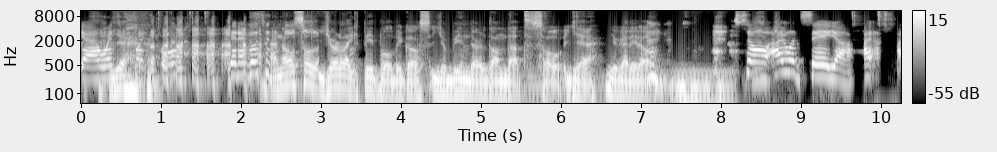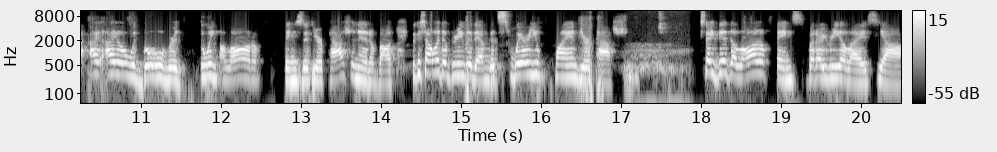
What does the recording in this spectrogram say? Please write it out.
Yeah, I went Yeah. to flight school. Then I go to the And beach. also, you're like Pitbull because you've been there, done that. So yeah, you got it all. So I would say, yeah, I, I, I would go over doing a lot of things that you're passionate about because I would agree with them. That's where you find your passion. So I did a lot of things, but I realized, yeah,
